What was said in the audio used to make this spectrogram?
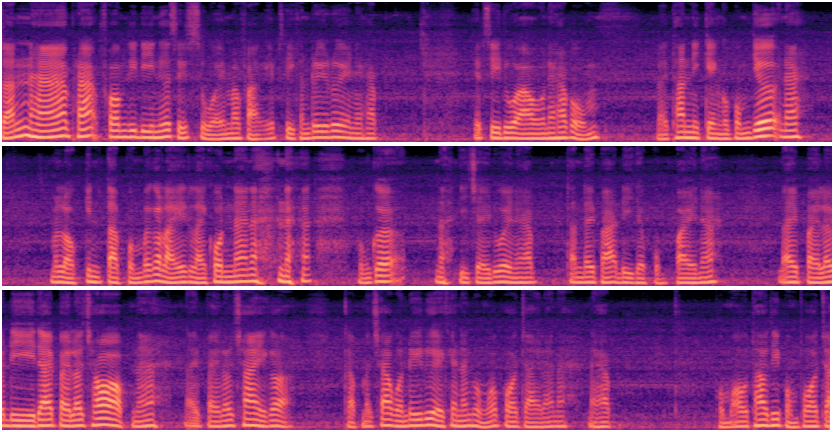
สรรหาพระฟอร์มดีๆ เนื้อสวยๆ มาฝาก FC กันเรื่อยๆ นะครับ FC ดูเอานะครับผม หลายท่านนี่เก่งกว่าผมเยอะนะ มาหลอกกินตับผมไปก็หลายหลายคนนะนะนะ ผมก็นะดีใจด้วยนะครับ ท่านได้พระดีจากผมไปนะ ได้ไปแล้วดี ได้ไปแล้วชอบนะ ได้ไปแล้วใช่ก็กลับมาเช่ากันเรื่อยๆ แค่นั้นผมก็พอใจแล้วนะนะครับ ผมเอาเท่าที่ผมพอใจ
